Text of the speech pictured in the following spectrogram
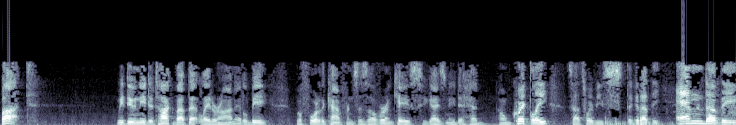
But, we do need to talk about that later on. It'll be before the conference is over in case you guys need to head home quickly. So that's why we stick it at the end of the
